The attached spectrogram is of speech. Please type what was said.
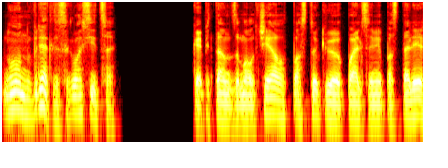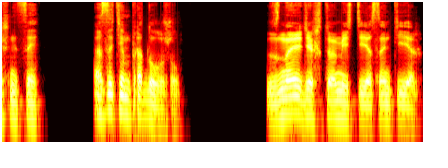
но он вряд ли согласится. Капитан замолчал, постукивая пальцами по столешнице, а затем продолжил. «Знаете что, месье Сантьер?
